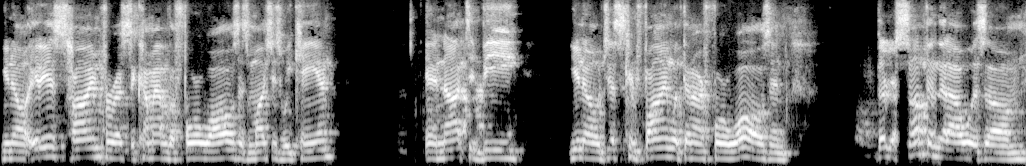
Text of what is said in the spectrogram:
you know it is time for us to come out of the four walls as much as we can, and not to be you know just confined within our four walls. And there was something that I was um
